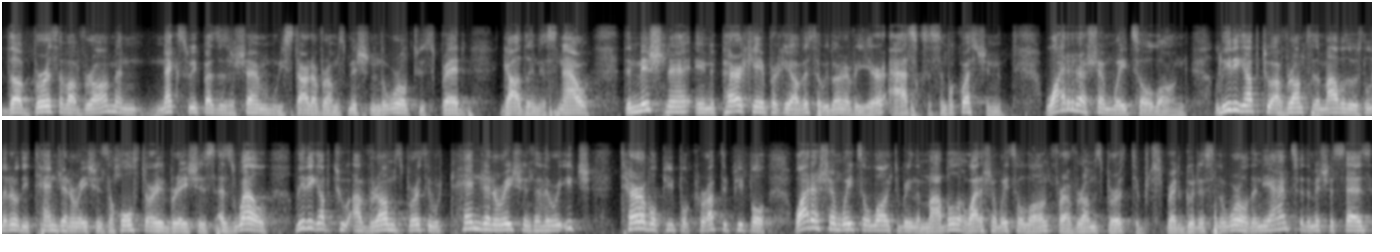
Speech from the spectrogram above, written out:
the birth of Avram. And next week, B'ezras Hashem, we start Avram's mission in the world to spread godliness. Now, the Mishnah in Parakeh Perkei that we learn every year asks a simple question: Why did Hashem wait so long? Leading up to Avram to the Mabul, there was literally ten generations, the whole story of Bereshis as well. Leading up to Avram's birth, there were ten generations, and they were each terrible people, corrupted people. Why did Hashem wait so long to bring the Mabul? And why did Hashem wait so long for Avram's birth to spread goodness in the world? And the answer, the Mishnah says,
